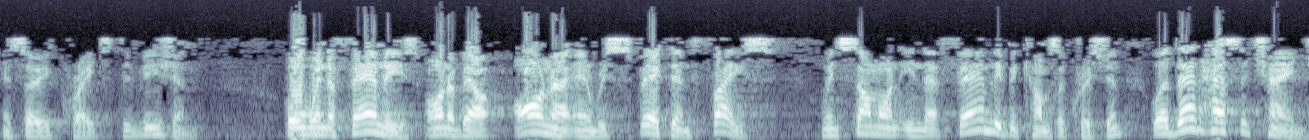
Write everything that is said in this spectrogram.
And so it creates division. Or when a family is on about honor and respect and faith, when someone in that family becomes a Christian, well, that has to change.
